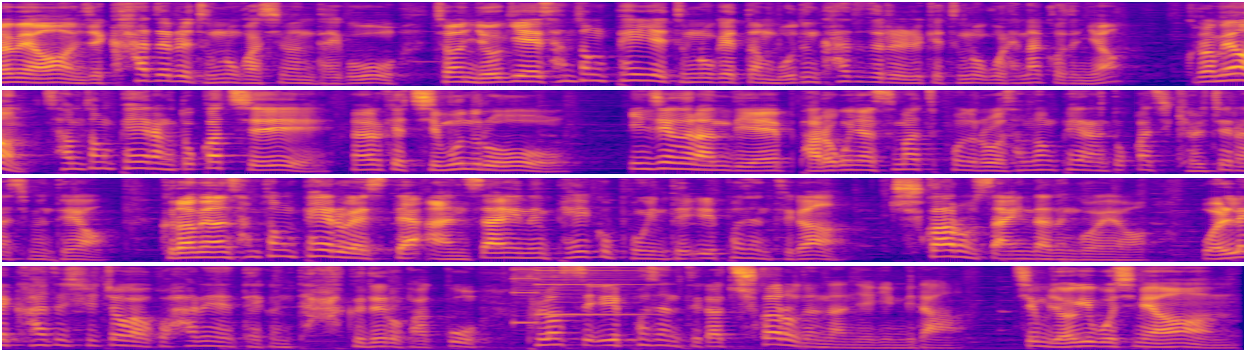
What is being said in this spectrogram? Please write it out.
그러면 이제 카드를 등록하시면 되고 전 여기에 삼성페이에 등록했던 모든 카드들을 이렇게 등록을 해놨거든요. 그러면 삼성페이랑 똑같이 이렇게 지문으로 인증을 한 뒤에 바로 그냥 스마트폰으로 삼성페이랑 똑같이 결제를 하시면 돼요. 그러면 삼성페이로 했을 때 안 쌓이는 페이커 포인트 1%가 추가로 쌓인다는 거예요. 원래 카드 실적하고 할인 혜택은 다 그대로 받고 플러스 1%가 추가로 된다는 얘기입니다. 지금 여기 보시면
